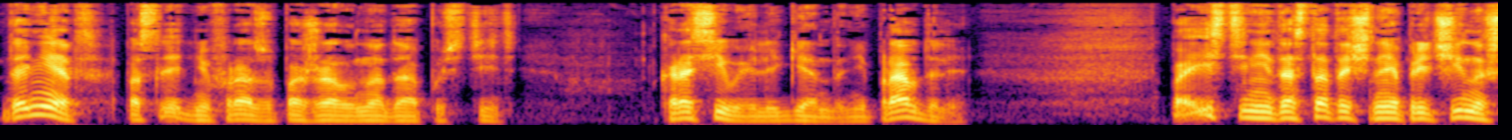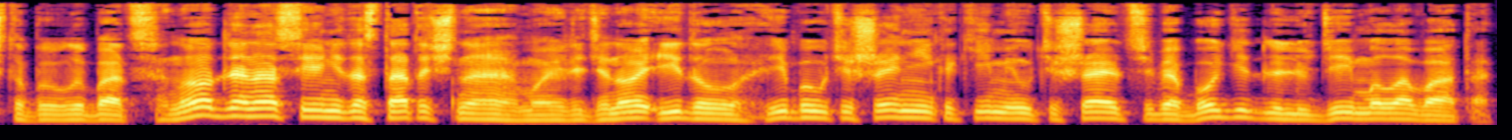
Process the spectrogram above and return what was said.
Да нет, последнюю фразу, пожалуй, надо опустить. Красивая легенда, не правда ли? Поистине достаточная причина, чтобы улыбаться, но для нас ее недостаточно, мой ледяной идол, ибо утешений, какими утешают себя боги, для людей маловато.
